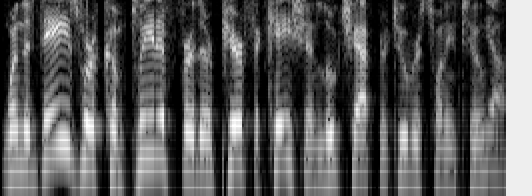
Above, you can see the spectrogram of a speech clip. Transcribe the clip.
When the days were completed for their purification, Luke chapter two, verse twenty-two. Yeah.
